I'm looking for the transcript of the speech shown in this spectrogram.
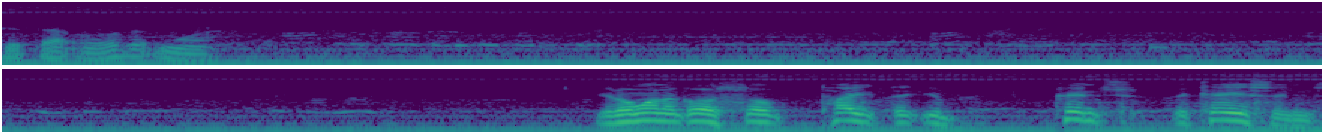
Get that a little bit more. You don't want to go so tight that you pinch the casings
